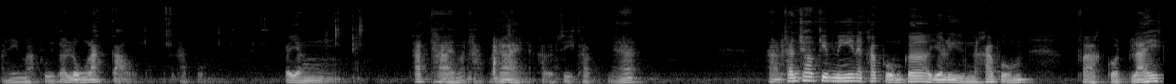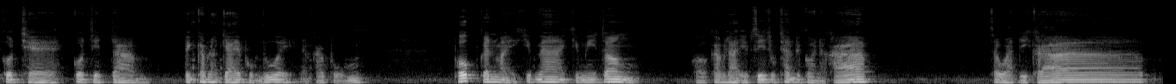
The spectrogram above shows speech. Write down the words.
อันนี้หมากทุยก็ลงรักเก่านะครับผมก็ยังทักทายมาถามมาได้นะครับ FC ครับนะฮะหากท่านชอบคลิปนี้นะครับผมก็อย่าลืมนะครับผมฝากกดไลค์กดแชร์ กดติดตาม เป็นกำลังใจให้ผมด้วยนะครับผมพบกันใหม่คลิปหน้า คลิปนี้ต้อง ขอกราบลา FC ทุกท่านไปก่อนนะครับ สวัสดีครับ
